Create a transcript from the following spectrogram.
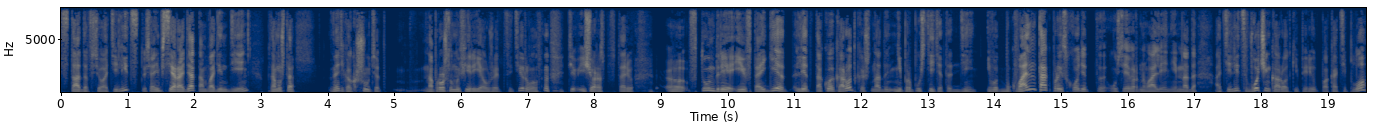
стадо все отелится, то есть они все родят там в один день, потому что, знаете, как шутят, на прошлом эфире я уже это цитировал, еще раз повторю, э, в тундре и в тайге лето такое короткое, что надо не пропустить этот день. И вот буквально так происходит э, у северного оленя. Им надо отелиться в очень короткий период, пока тепло,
